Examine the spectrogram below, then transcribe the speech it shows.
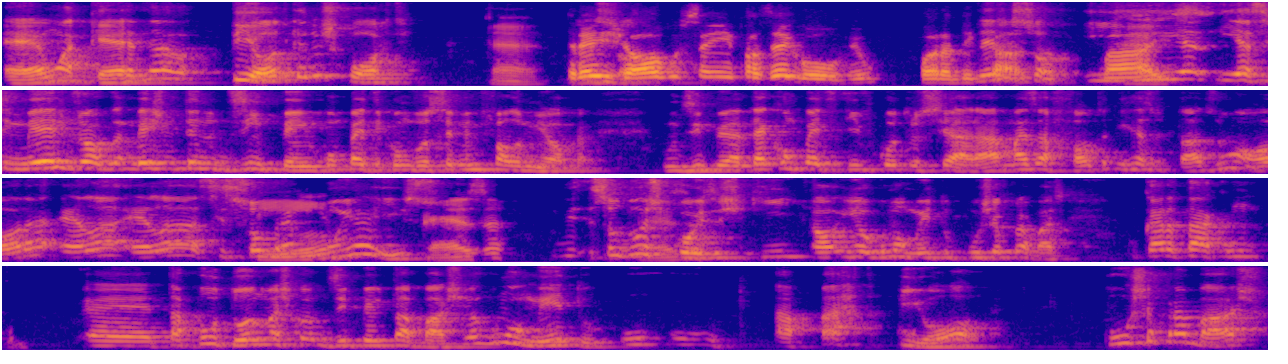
é uma queda pior do que a do esporte. É. Três jogos sem fazer gol, viu? Fora de casa. Só. E, Mas... e, e, assim, mesmo, mesmo tendo desempenho, compete, como você mesmo falou, Minhoca, um desempenho até competitivo contra o Ceará, mas a falta de resultados, uma hora, ela, ela se sobrepõe Sim, a isso. Pesa. São duas pesa. coisas que em algum momento puxa para baixo. O cara tá com. É, tá pontuando, mas o desempenho está baixo. Em algum momento, o, o, a parte pior puxa para baixo.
